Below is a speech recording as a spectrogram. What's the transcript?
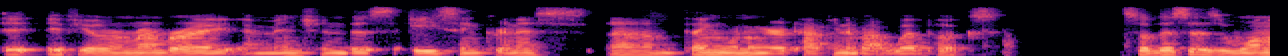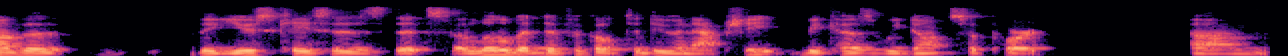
if you'll remember, I, I mentioned this asynchronous um, thing when we were talking about webhooks. So this is one of the, the use cases that's a little bit difficult to do in AppSheet because we don't support um,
